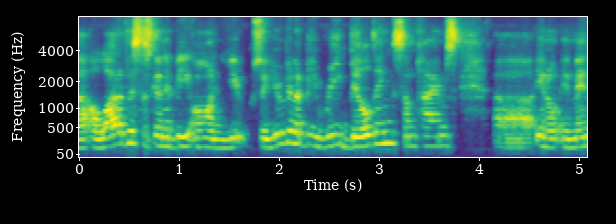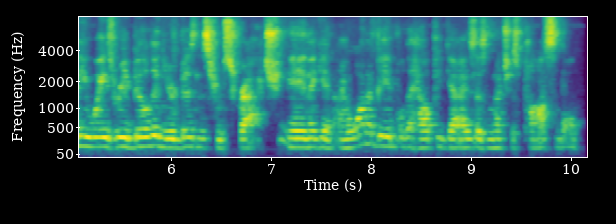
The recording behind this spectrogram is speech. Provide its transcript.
uh, a lot of this is going to be on you. So you're going to be rebuilding sometimes, uh, you know, in many ways, rebuilding your business from scratch. And again, I want to be able to help you guys as much as possible.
